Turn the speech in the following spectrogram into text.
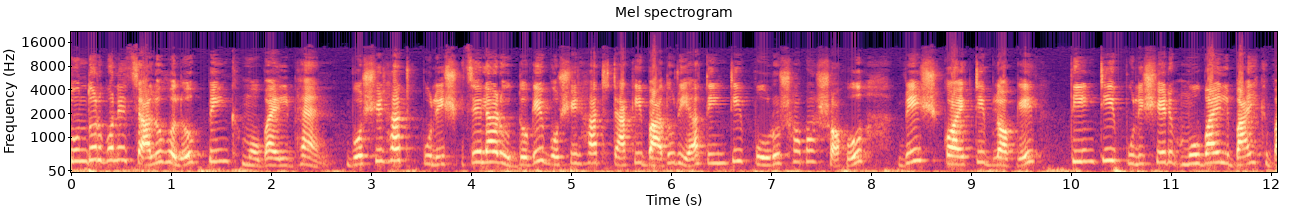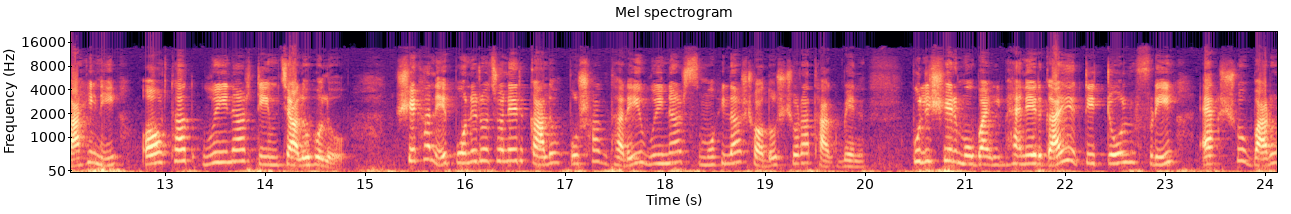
সুন্দরবনে চালু হলো pink mobile van. Basirhat police জেলার উদ্যোগে বসিরহাট, টাকি বাদুরিয়া তিনটি পৌরসভা সহ বেশ কয়েকটি ব্লকে তিনটি পুলিশের মোবাইল বাইক বাহিনী অর্থাৎ উইনার টিম চালু হলো। সেখানে পনেরো জনের কালো পোশাকধারী উইনার্স মহিলা সদস্যরা থাকবেন। পুলিশের মোবাইল ভ্যানের গায়ে একটি টোল ফ্রি একশো বারো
